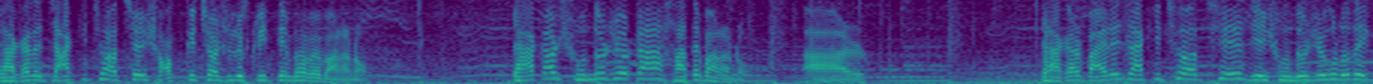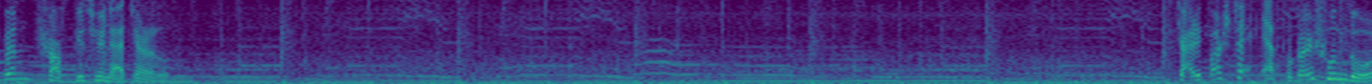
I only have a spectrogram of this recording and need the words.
ঢাকাতে যা কিছু আছে সব কিছু আসলে কৃত্রিমভাবে বানানো। ঢাকার সৌন্দর্যটা হাতে বানানো। আর ঢাকার বাইরে যা কিছু আছে, যে সৌন্দর্যগুলো দেখবেন সব কিছুই ন্যাচারাল চারিপাশটা এতটাই সুন্দর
